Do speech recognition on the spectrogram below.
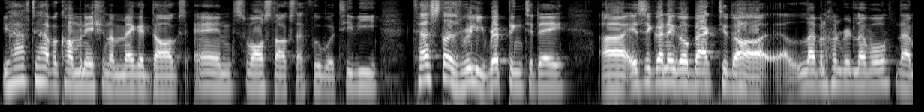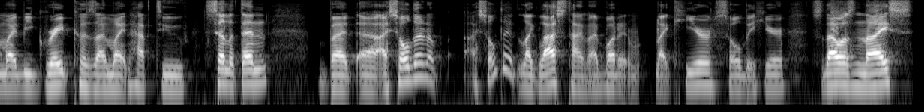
you have to have a combination of mega dogs and small stocks like Fubo TV. Tesla is really ripping today. Uh, is it going to go back to the 1100 level? That might be great because I might have to sell it then. But uh, I sold it. I sold it like last time. I bought it like here, sold it here. So that was nice.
